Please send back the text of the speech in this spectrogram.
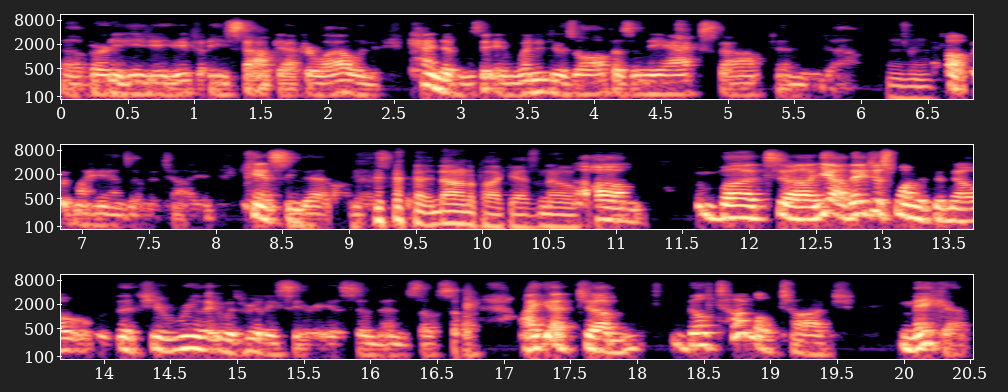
uh, uh, Bernie, he, he he stopped after a while and kind of went into his office, and the act stopped, and uh, Mhm. I talk with my hands. I'm Italian. You can't see that on this. Not on a podcast, no. um, but uh, yeah, they just wanted to know that you really it was really serious, and then so so I got um, Bill Tuttle taught makeup.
